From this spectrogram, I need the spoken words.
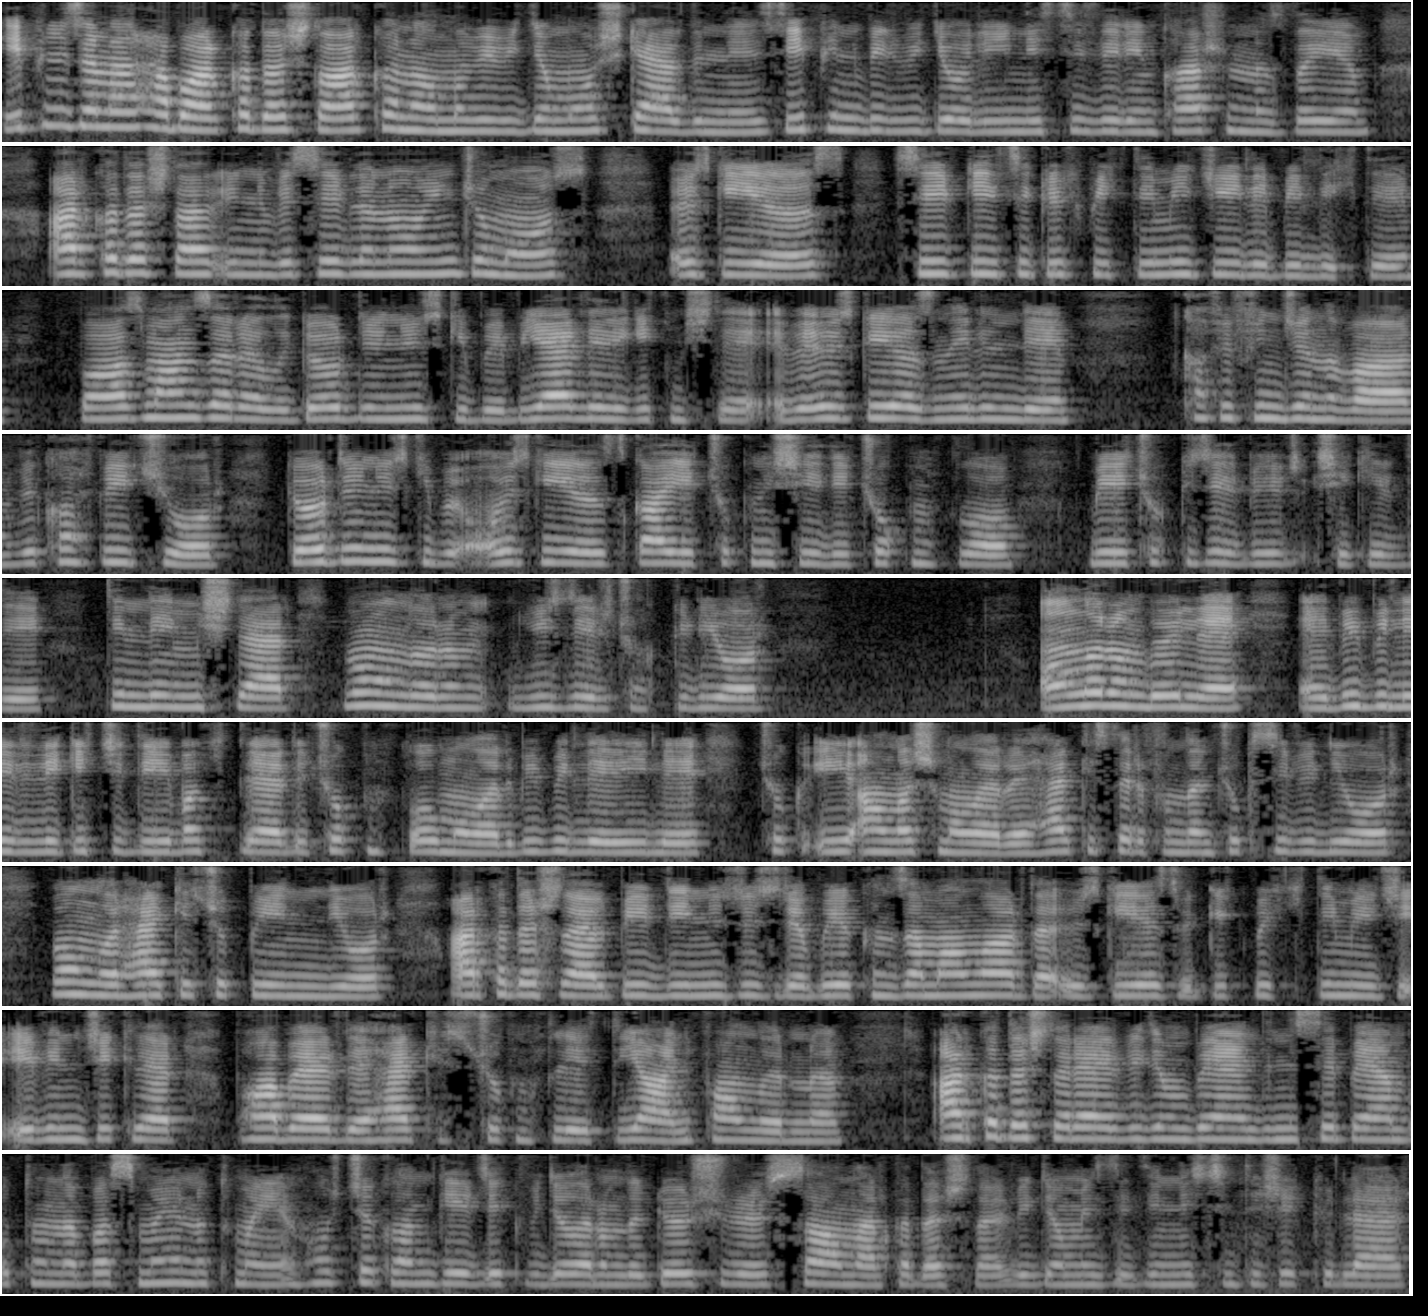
Hepinize merhaba arkadaşlar. Kanalıma ve videoma hoş geldiniz. Yepyeni bir video ile yine sizlerin karşınızdayım. Arkadaşlar ünlü ve sevilen oyuncumuz Özge Yağız, sevgilisi Gökbek Demirci ile birlikte Boğaz manzaralı gördüğünüz gibi bir yerlere gitmişti ve Özge Yağız'ın elinde kahve fincanı var ve kahve içiyor. Gördüğünüz gibi Özge Yağız gayet çok neşeli, çok mutlu ve çok güzel bir şekilde dinlenmişler ve onların yüzleri çok gülüyor. Onların böyle e, birbirleriyle geçirdiği vakitlerde çok mutlu olmaları, birbirleriyle çok iyi anlaşmaları herkes tarafından çok seviliyor ve onlar herkes çok beğeniliyor. Arkadaşlar bildiğiniz üzere bu yakın zamanlarda Özge Yaz ve Gökbek Demirci evlenecekler. Bu haberde herkesi çok mutlu etti yani fanlarını. Arkadaşlar eğer videomu beğendinizse beğen butonuna basmayı unutmayın. Hoşçakalın. Gelecek videolarımda görüşürüz. Sağ olun arkadaşlar. Videomu izlediğiniz için teşekkürler.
